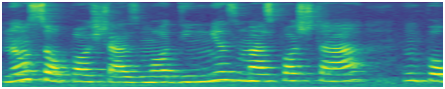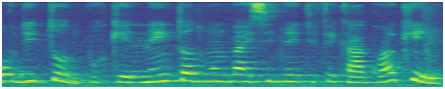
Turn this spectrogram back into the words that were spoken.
Não só postar as modinhas, mas postar um pouco de tudo. Porque nem todo mundo vai se identificar com aquilo.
